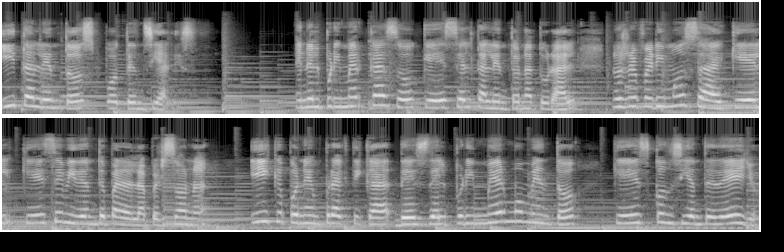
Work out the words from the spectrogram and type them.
y talentos potenciales. En el primer caso, que es el talento natural, nos referimos a aquel que es evidente para la persona y que pone en práctica desde el primer momento que es consciente de ello.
